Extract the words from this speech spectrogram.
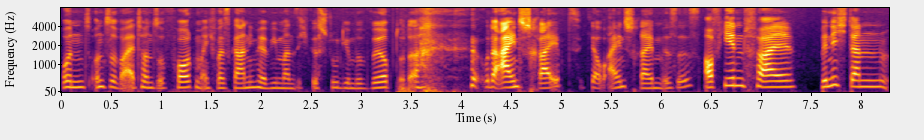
und, und so weiter und so fort. Ich weiß gar nicht mehr, wie man sich fürs Studium bewirbt oder, oder einschreibt. Ich glaube, einschreiben ist es. Auf jeden Fall bin ich dann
